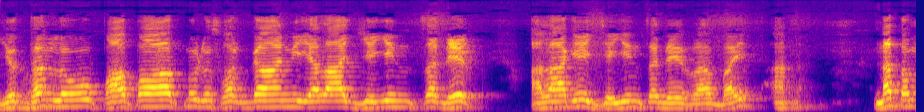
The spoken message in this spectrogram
యుద్ధంలో పాపాత్ముడు స్వర్గాన్ని ఎలా జయించలేరు? అలాగే జయించలేరు రాబాయ్ అన్న. నతం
